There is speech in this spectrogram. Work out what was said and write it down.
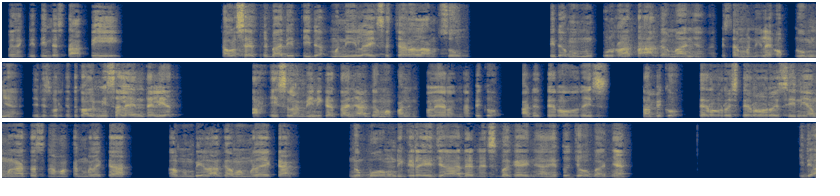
banyak ditindas. Tapi kalau saya pribadi tidak menilai secara langsung tidak memukul rata agamanya. Tapi saya menilai oknumnya. Jadi seperti itu. Kalau misalnya ente lihat ah Islam ini katanya agama paling toleran tapi kok ada teroris tapi hmm. kok teroris-teroris ini yang mengatasnamakan mereka uh, membela agama mereka, ngebom di gereja dan lain sebagainya. Itu jawabannya tidak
